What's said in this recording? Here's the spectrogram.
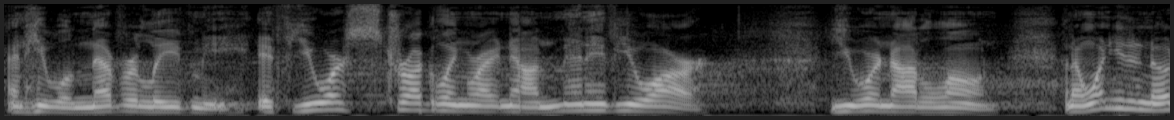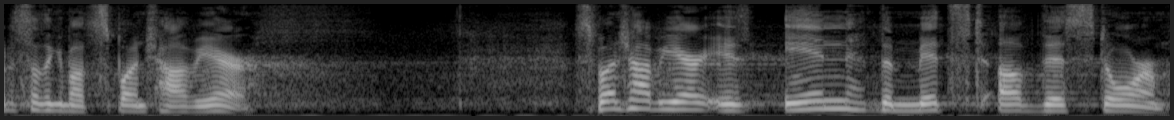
and He will never leave me. If you are struggling right now, and many of you are, you are not alone. And I want you to notice something about Sponge Javier. Sponge Javier is in the midst of this storm.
